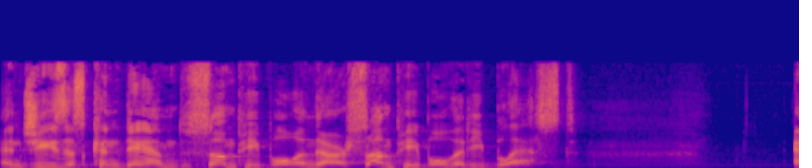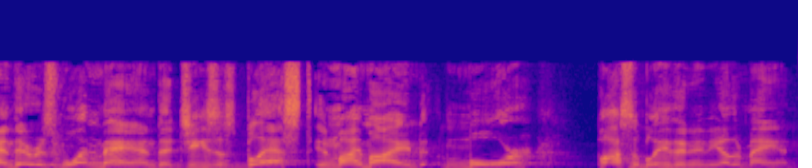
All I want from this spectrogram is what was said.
And Jesus condemned some people, and there are some people that he blessed. And there is one man that Jesus blessed, in my mind, more possibly than any other man.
